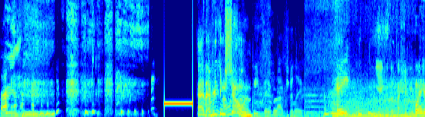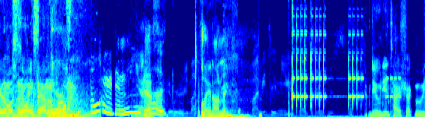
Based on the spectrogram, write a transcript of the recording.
Had everything shown. Hey, you want to hear the most annoying sound in the world? Don't hurt me. Yes. Play it on me. I'm doing the entire Shrek movie.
